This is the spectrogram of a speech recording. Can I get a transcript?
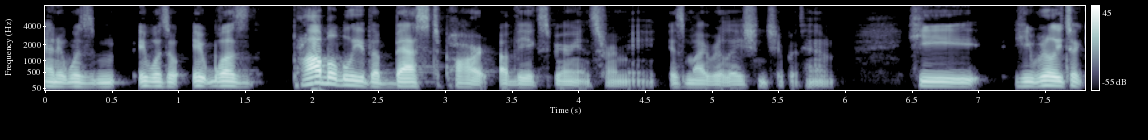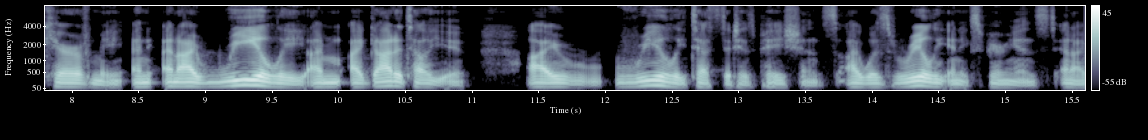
and it was it was it was probably the best part of the experience for me is my relationship with him he he really took care of me and and I really I'm I got to tell you i really tested his patience. I was really inexperienced and I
